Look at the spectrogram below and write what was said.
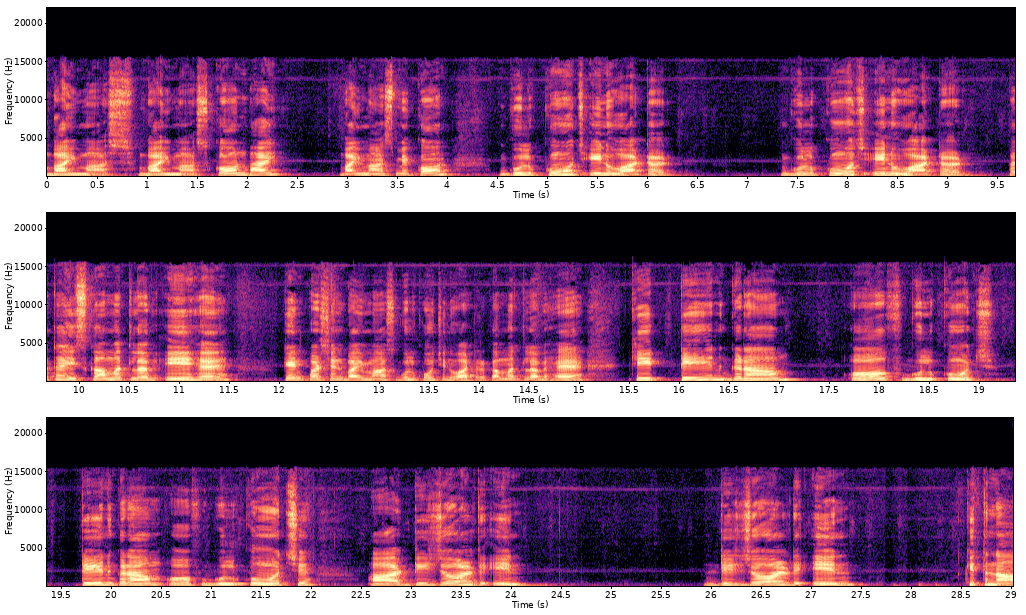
बाई मास बाई मास कौन भाई? बाई मास में कौन? Glucose in water. Glucose in water. पता है इसका मतलब ए है, ten percent by mass glucose in water का मतलब है कि ten gram of glucose, ten gram of glucose are dissolve in. Dissolve in कितना?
